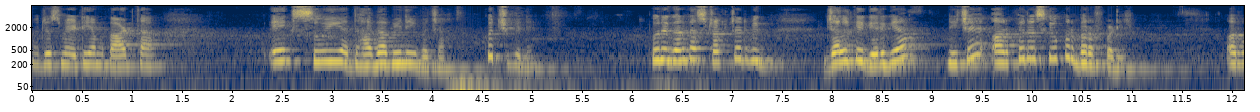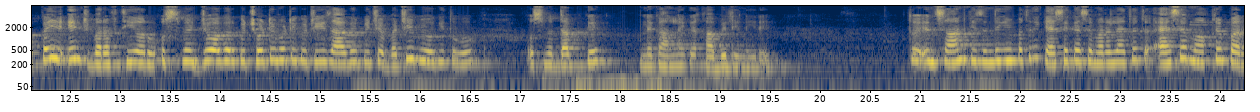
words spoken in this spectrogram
جس میں اے ٹی ایم کارڈ تھا۔ ایک سوئی یا دھاگا بھی نہیں بچا، کچھ بھی نہیں۔ پورے گھر کا اسٹرکچر بھی جل کے گر گیا نیچے اور پھر اس کے اوپر برف پڑی۔ اور وہ کئی انچ برف تھی اور اس میں جو اگر کوئی چھوٹی موٹی کوئی چیز آگے پیچھے بچی بھی ہوگی تو وہ اس میں دب کے نکالنے کے قابل ہی نہیں رہی۔ تو انسان کی زندگی میں پتہ نہیں کیسے کیسے مر لیتے تو ایسے موقع پر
